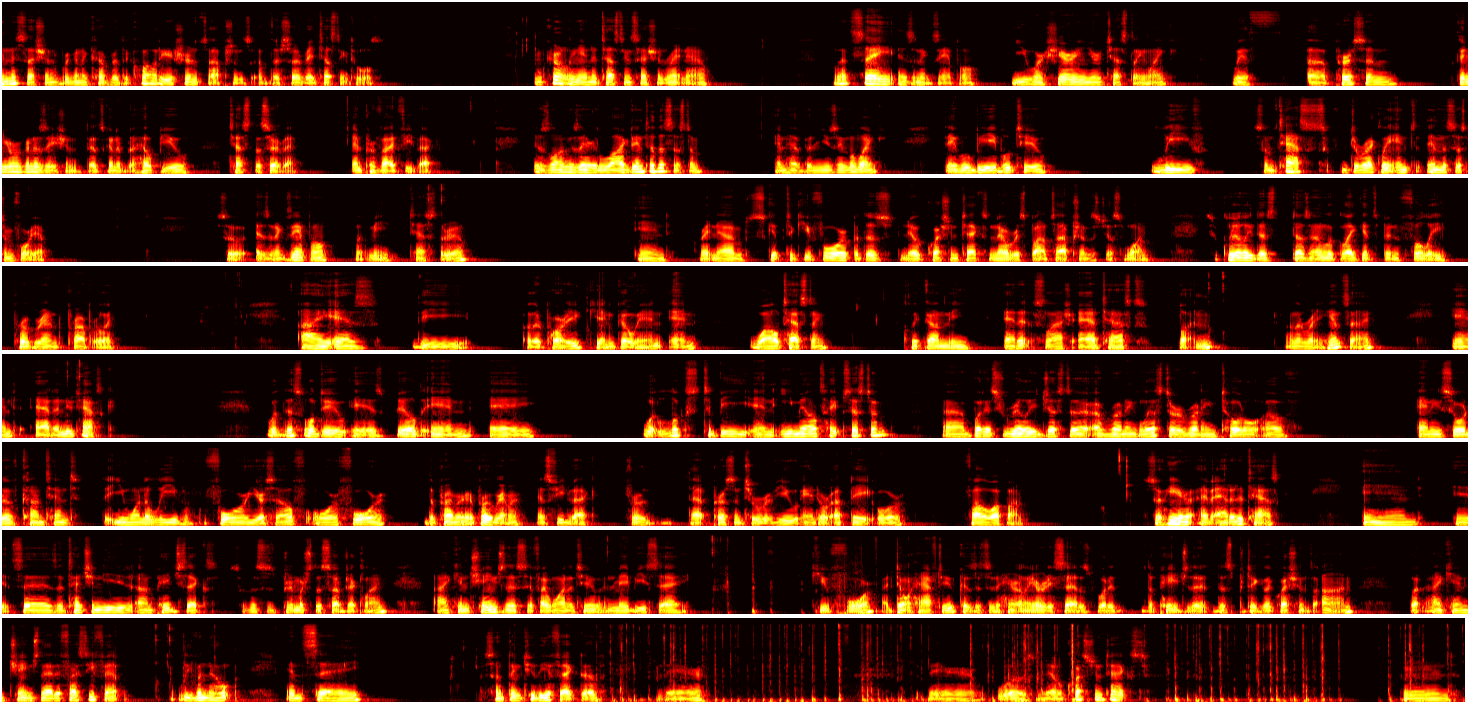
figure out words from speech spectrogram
In this session, we're going to cover the quality assurance options of the survey testing tools. I'm currently in a testing session right now. Let's say, as an example, you are sharing your testing link with a person within your organization that's going to help you test the survey and provide feedback. As long as they're logged into the system and have been using the link, they will be able to leave some tasks directly in the system for you. So as an example, let me test through. And right now I'm skipped to Q4, but there's no question text, no response options, just one. So clearly this doesn't look like it's been fully programmed properly. I, as the other party, can go in and while testing, click on the edit slash add tasks button on the right hand side and add a new task. What this will do is build in a what looks to be an email type system, uh, but it's really just a, a running list or a running total of any sort of content that you want to leave for yourself or for the primary programmer as feedback for that person to review and or update or follow up on. So here I've added a task and it says attention needed on page six. So this is pretty much the subject line. I can change this if I wanted to and maybe say Q4. I don't have to because it inherently already says what it, the page that this particular question is on. But I can change that if I see fit. Leave a note and say something to the effect of there there was no question text and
